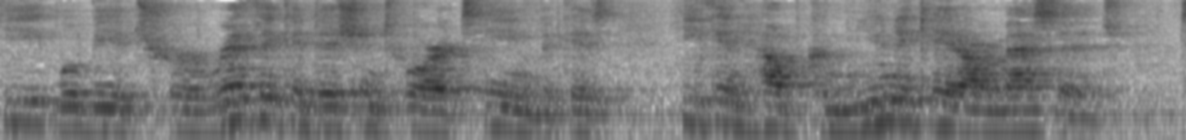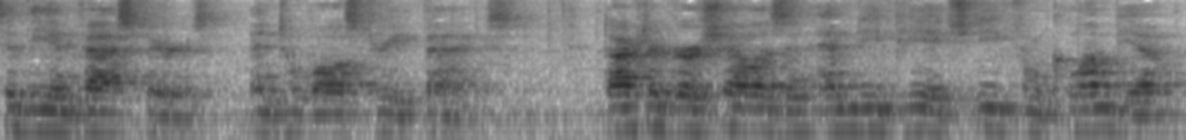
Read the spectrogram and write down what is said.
he will be a terrific addition to our team because he can help communicate our message to the investors and to Wall Street banks. Dr. Gershell is an MD PhD from Columbia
